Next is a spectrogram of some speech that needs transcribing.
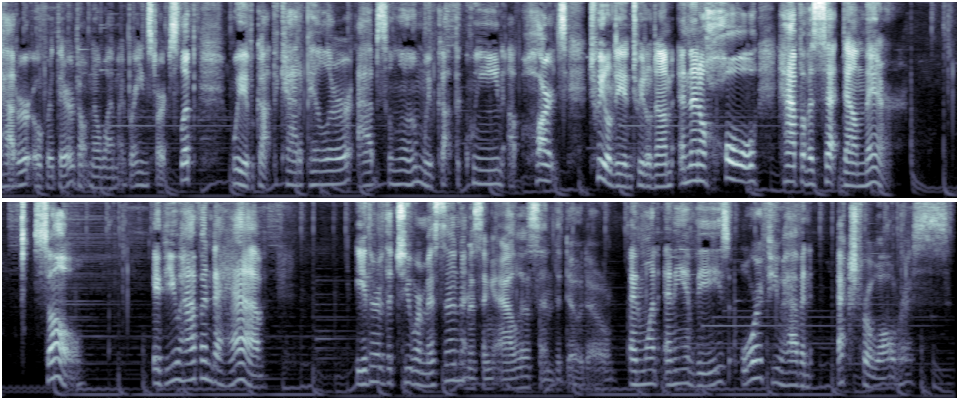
Hatter over there. Don't know why my brain starts to slip. We've got the Caterpillar, Absolem. We've got the Queen of Hearts, Tweedledee and Tweedledum, and then a whole half of a set down there. So, if you happen to have either of the two we're missing Missing Alice and the dodo. and want any of these, or if you have an extra walrus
